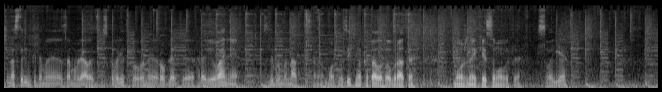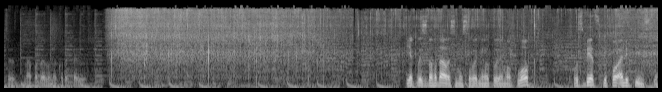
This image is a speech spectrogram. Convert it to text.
Чи на сторінки, де ми замовляли цю сковорідку, вони роблять е, гравіювання любими надписами. Можна з їхнього каталогу обрати, можна якесь замовити своє. Це на подарунок така річ. Як ви здогадалися, ми сьогодні готуємо плов узбецький по-алівтинськи.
